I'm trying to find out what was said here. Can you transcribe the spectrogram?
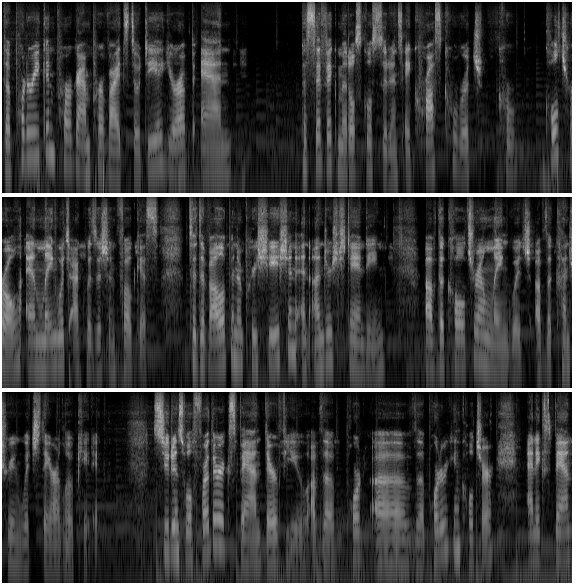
The Puerto Rican program provides DODEA Europe and Pacific middle school students a cross cultural and language acquisition focus to develop an appreciation and understanding of the culture and language of the country in which they are located. Students will further expand their view of the, Port- of the Puerto Rican culture and expand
